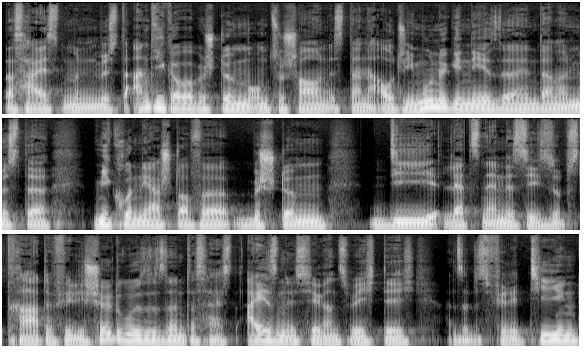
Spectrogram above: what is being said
Das heißt, man müsste Antikörper bestimmen, um zu schauen, ist da eine autoimmune Genese dahinter. Man müsste Mikronährstoffe bestimmen, die letzten Endes die Substrate für die Schilddrüse sind. Das heißt, Eisen ist hier ganz wichtig, also das Ferritin.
